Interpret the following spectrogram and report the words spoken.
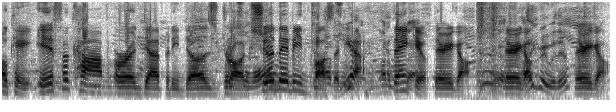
Okay, if a cop or a deputy does drugs, law? should they be busted? Absolutely, Yeah. 100%. Thank you. There you go. There you go. I agree with you. There you go.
